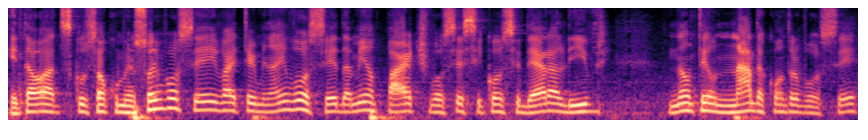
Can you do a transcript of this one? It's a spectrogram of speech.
Então a discussão começou em você e vai terminar em você. Da minha parte, você se considera livre. Não tenho nada contra você.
